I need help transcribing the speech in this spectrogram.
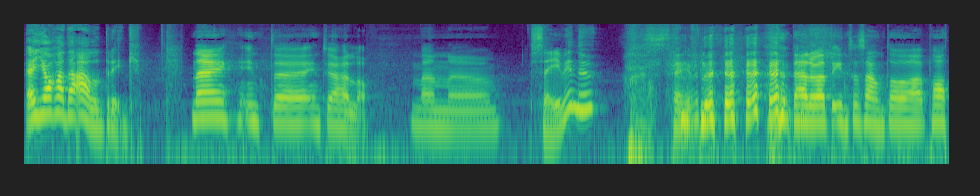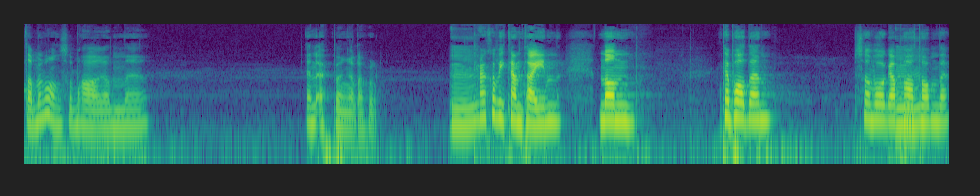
Eh, Jag hade aldrig, Nej, inte, inte jag heller. Men eh, säger vi nu. säger vi det. det hade varit intressant att prata med någon som har en, eh, en öppen relation. Kanske vi kan ta in någon till podden som vågar prata om det.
